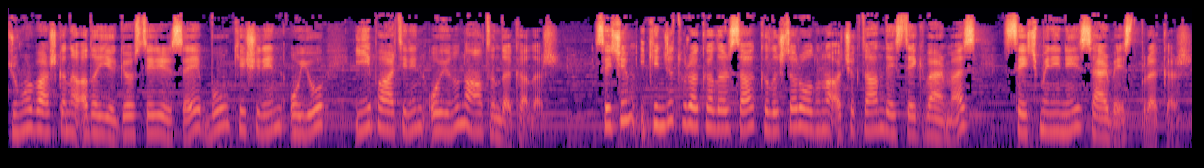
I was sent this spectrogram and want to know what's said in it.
Cumhurbaşkanı adayı gösterirse bu kişinin oyu İyi Parti'nin oyunun altında kalır. Seçim ikinci tura kalırsa Kılıçdaroğlu'na açıktan destek vermez, seçmenini serbest bırakır.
